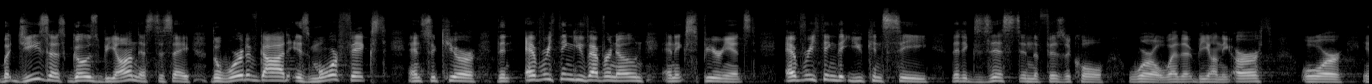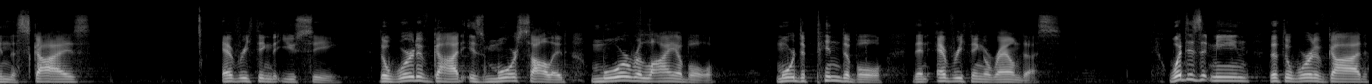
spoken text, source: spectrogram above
But Jesus goes beyond this to say the Word of God is more fixed and secure than everything you've ever known and experienced, everything that you can see that exists in the physical world, whether it be on the earth or in the skies. Everything that you see. The Word of God is more solid, more reliable, more dependable than everything around us. What does it mean that the Word of God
